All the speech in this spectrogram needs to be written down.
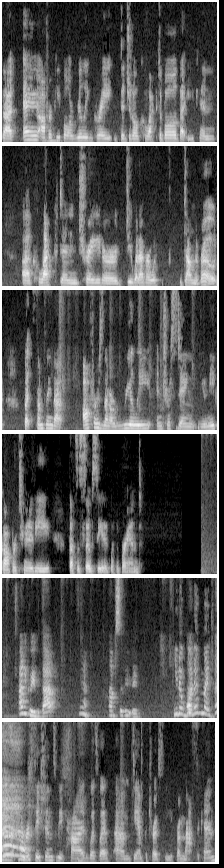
that A, offer Mhm. people a really great digital collectible that you can uh, collect and trade or do whatever with down the road, but something that offers them a really interesting, unique opportunity that's associated with a brand. I'd agree with that. Yeah, absolutely. You know, one of my favorite conversations we've had was with um, Dan Petroski from Massican.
